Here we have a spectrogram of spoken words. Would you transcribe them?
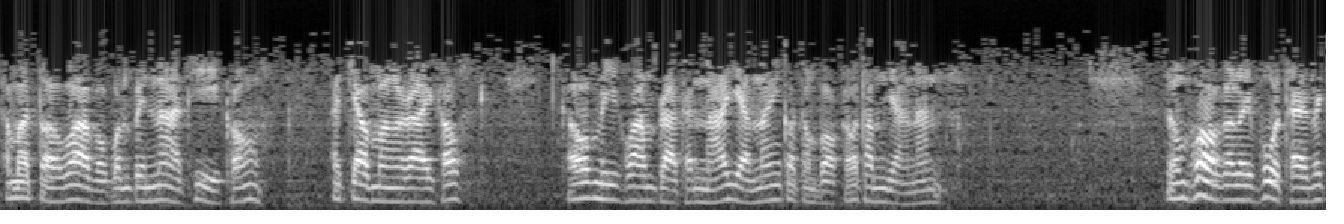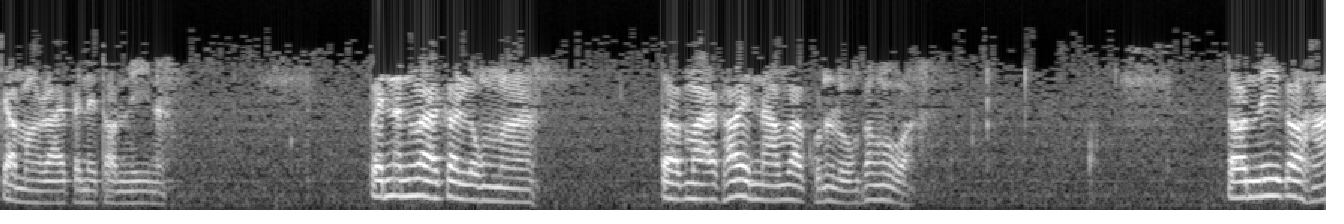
ถ้ามาต่อว่าบอกมันเป็นหน้าที่ของพระเจ้ามังรายเขา เขามีความปรารถนาอย่างนั้นก็ต้องบอกเขาทำอย่างนั้นหลวงพ่อก็เลยพูดแทนพระเจ้ามังรายไปในตอนนี้นะเป็นนั้นว่าก็ลงมา ต่อมาเขาให้นามว่าขุนหลวงพระงัวตอนนี้ก็หา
